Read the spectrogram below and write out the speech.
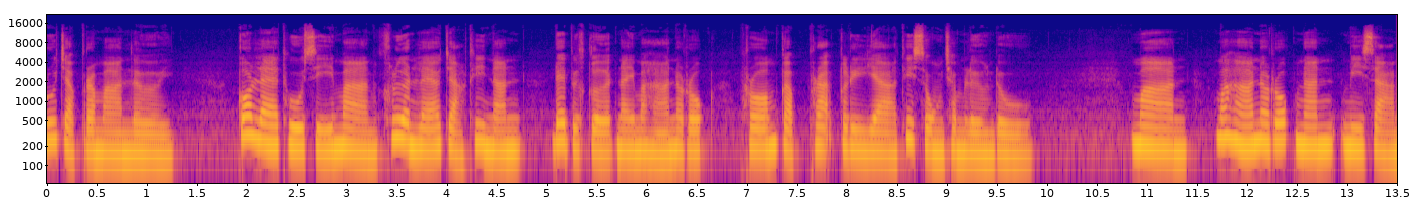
รู้จักประมาณเลย ก็แลทูสีมานเคลื่อนแล้วจากที่นั้นได้ไปเกิดในมหานรก พร้อมกับพระกริยาที่ทรงชำเลืองดู มารมหานรกนั้นมีสาม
